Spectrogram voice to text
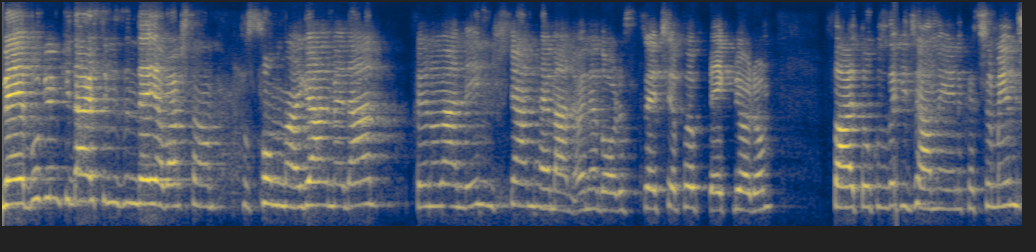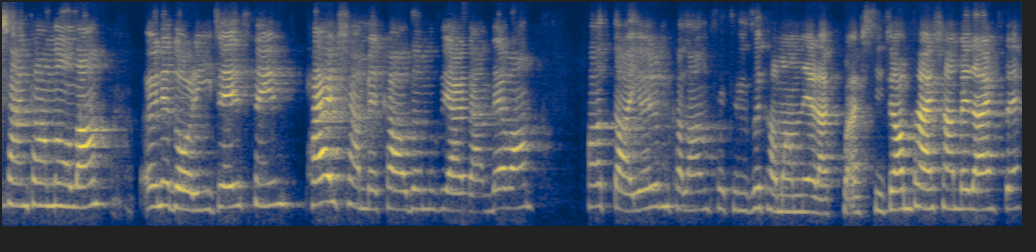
Ve bugünkü dersimizin de yavaştan sonuna gelmeden fenomenle inmişken hemen öne doğru streç yapıp bekliyorum. Saat 9'daki canlı yayını kaçırmayın. Şenkanlı olan öne doğru iyice esneyin. Perşembe kaldığımız yerden devam. Hatta yarım kalan setimizi tamamlayarak başlayacağım. Perşembe derse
